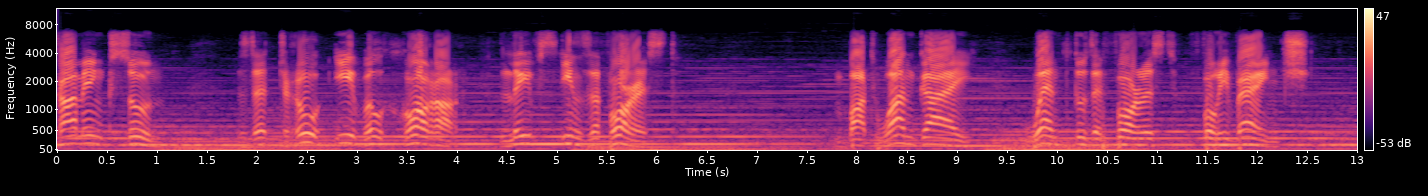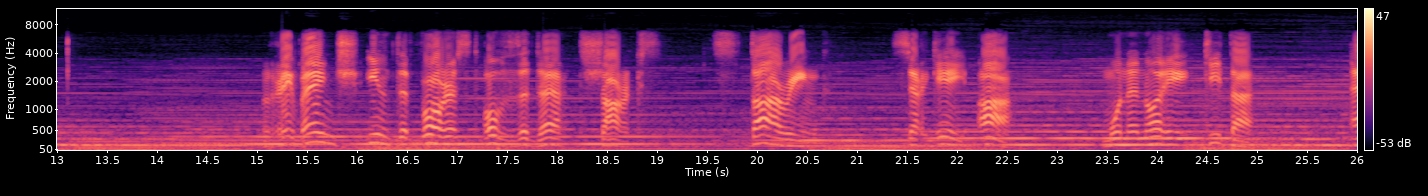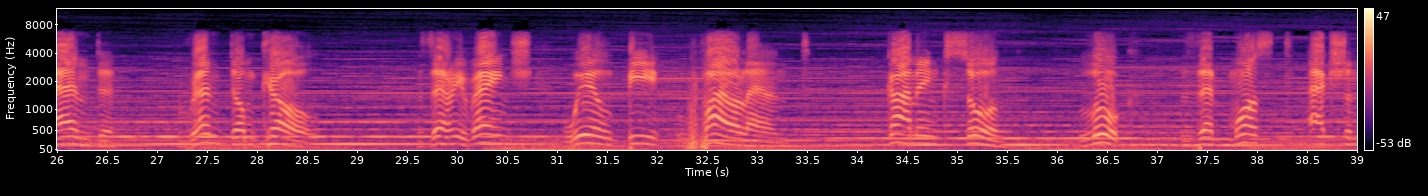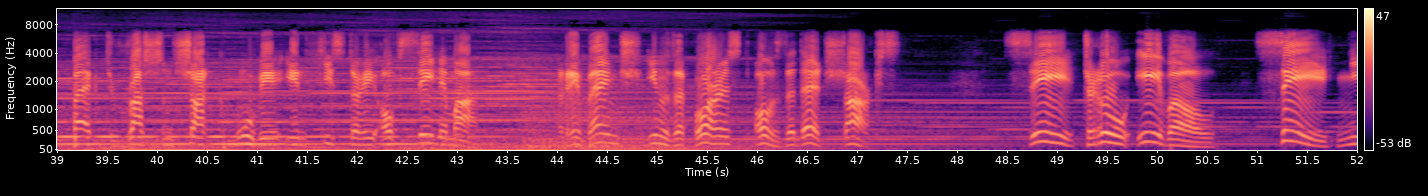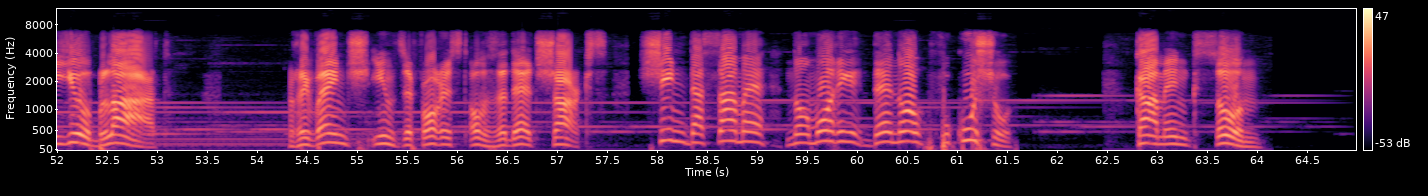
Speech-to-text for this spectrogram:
Coming soon. The true evil horror lives in the forest. But one guy went to the forest for revenge. Revenge in the Forest of the Dead Sharks. Starring Sergei A. Munenori Kita and Random Girl. The revenge will be violent. Coming soon. Look, the most action-packed Russian shark movie in history of cinema. Revenge in the Forest of the Dead Sharks. See true evil. See new blood. Revenge in the Forest of the Dead Sharks. Shinda same no mori de no fukushu. Coming soon.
